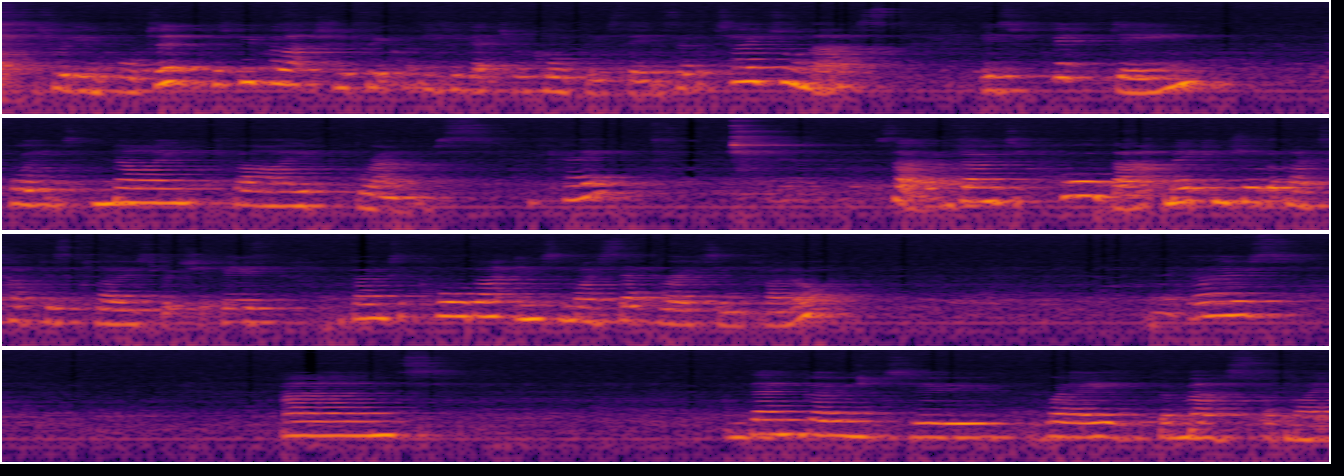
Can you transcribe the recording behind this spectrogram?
It's really important because people actually frequently forget to record these things. So the total mass is 15.95 grams. Okay? So I'm going to pour that, making sure that my tap is closed, which it is. I'm going to pour that into my separating funnel. There it goes. And I'm then going to weigh the mass of my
